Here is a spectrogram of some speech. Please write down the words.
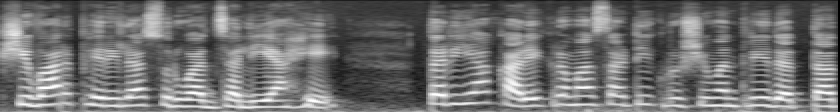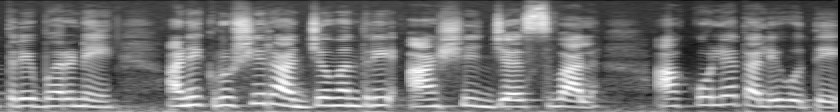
शिवार फेरीला सुरुवात झाली आहे. तर या कार्यक्रमासाठी कृषी मंत्री दत्तात्रय भरणे आणि कृषी राज्यमंत्री आशिष जयस्वाल अकोल्यात आले होते.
